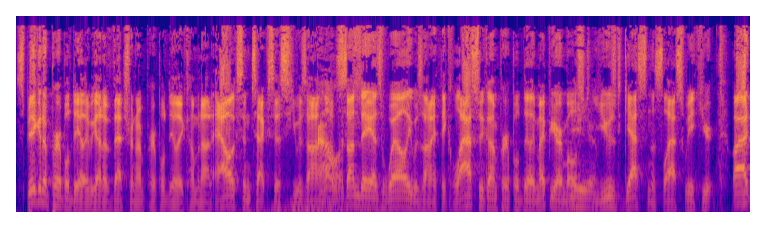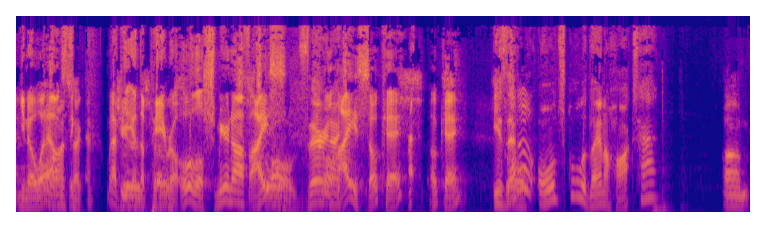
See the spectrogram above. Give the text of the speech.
Speaking of Purple Daily, we got a veteran on Purple Daily coming on. Alex in Texas. He was on on Sunday as well. He was on, I think, last week on Purple Daily. Might be our most yeah. used guest in this last week. You're, well, you know what, Hold Alex? On a second. We have to get in the payroll. Oh, a little Smirnoff ice. Oh, very nice. ice. Okay. Okay. Is that an old school Atlanta Hawks hat? Um,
